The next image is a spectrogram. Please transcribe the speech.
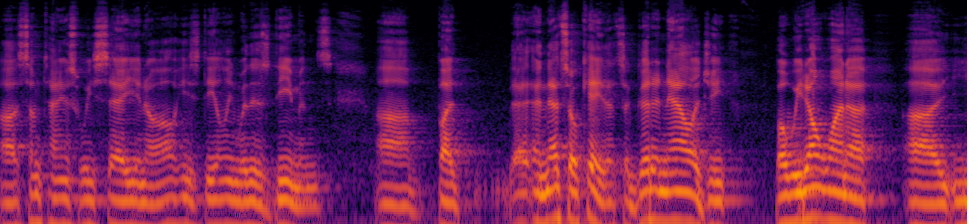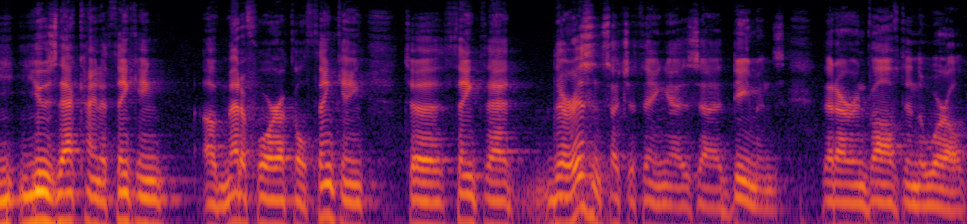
Uh, sometimes we say, you know, oh, he's dealing with his demons. Uh, but, and that's okay, that's a good analogy, but we don't want to uh, use that kind of thinking, of metaphorical thinking, to think that there isn't such a thing as uh, demons that are involved in the world.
